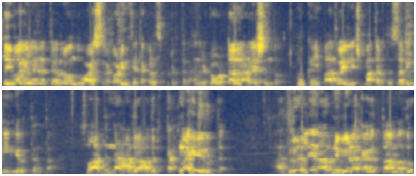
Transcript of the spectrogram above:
ಸೊ ಇವಾಗೆಲ್ಲ ಏನಂತ ಹೇಳಿದ್ರೆ ಒಂದು ವಾಯ್ಸ್ ರೆಕಾರ್ಡಿಂಗ್ ಸಹಿತ ಕಳಿಸ್ಬಿಟ್ಟಿರ್ತಾರೆ. ಅಂದ್ರೆ ಟೋಟಲ್ ನರೇಷನ್ದು. ಈ ಪಾತ್ರ ಇಲ್ಲಿ ಎಷ್ಟು ಮಾತಾಡುತ್ತೆ ಸರ್ ಹಿಂಗೆ ಹಿಂಗಿರುತ್ತೆ ಅಂತ. ಸೊ ಅದನ್ನ ಅದ್ರ ಅದ್ರ ತಕ್ಕನಾಗೆ ಇರುತ್ತೆ. ಅದ್ರಲ್ಲಿ ಏನಾದ್ರು ನೀವು ಹೇಳಕ್ಕಾಗುತ್ತಾ ಅನ್ನೋದು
